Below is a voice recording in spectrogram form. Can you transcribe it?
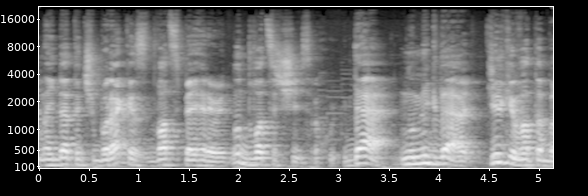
знайдете чебуреки з 25 гривень? Ну, 26 рахуй. Де? Ну ніде, тільки в АТБ.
